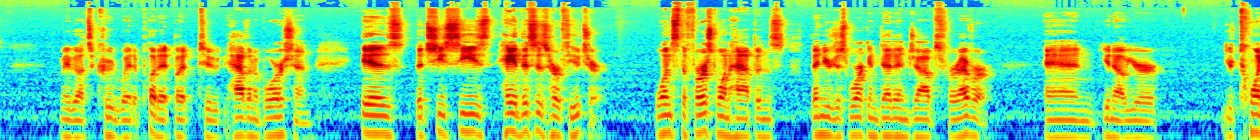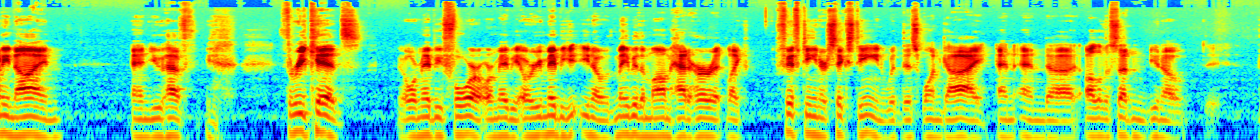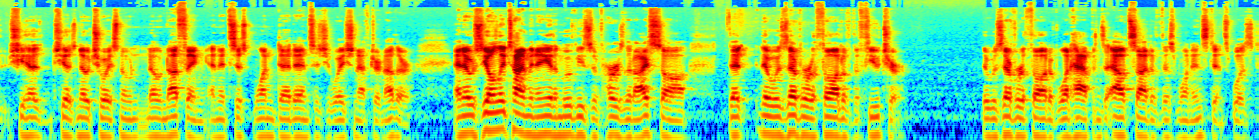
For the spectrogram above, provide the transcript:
maybe that's a crude way to put it, but to have an abortion, is that she sees, hey, this is her future. Once the first one happens, then you're just working dead end jobs forever, and you know you're you're 29, and you have three kids or maybe four or maybe or maybe you know maybe the mom had her at like 15 or 16 with this one guy and and uh, all of a sudden you know she has she has no choice no no nothing and it's just one dead end situation after another. And it was the only time in any of the movies of hers that I saw that there was ever a thought of the future. There was ever a thought of what happens outside of this one instance was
